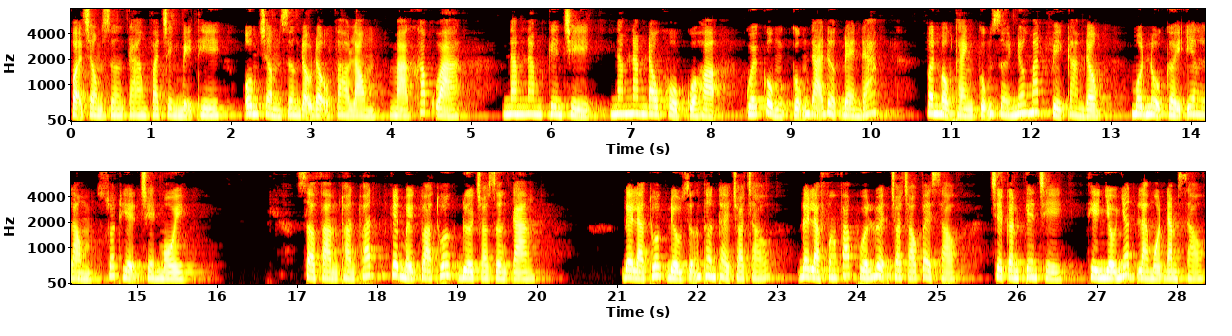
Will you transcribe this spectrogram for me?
Vợ chồng Dương Cang và Trình Mỹ Thi ôm chầm Dương Đậu Đậu vào lòng mà khóc òa. Năm năm kiên trì, năm năm đau khổ của họ cuối cùng cũng đã được đền đáp. Vân Mộc Thành cũng rơi nước mắt vì cảm động, một nụ cười yên lòng xuất hiện trên môi. Sở phàm thoàn thoát viết mấy toa thuốc đưa cho Dương Cang. Đây là thuốc điều dưỡng thân thể cho cháu. Đây là phương pháp huấn luyện cho cháu về sau. Chỉ cần kiên trì thì nhiều nhất là một năm sau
